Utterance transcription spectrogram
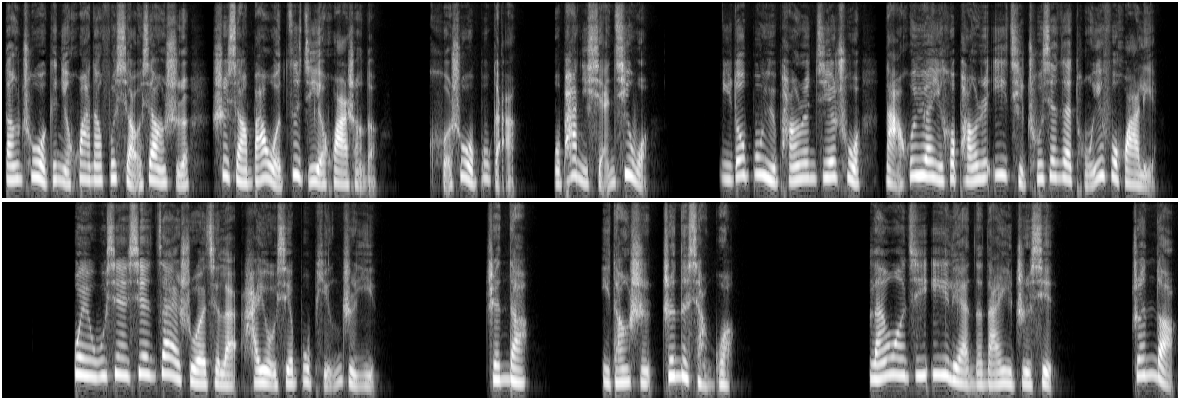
当初我给你画那幅小像时，是想把我自己也画上的，可是我不敢，我怕你嫌弃我。你都不与旁人接触，哪会愿意和旁人一起出现在同一幅画里？魏无羡现在说起来还有些不平之意。真的，你当时真的想过？蓝忘机一脸的难以置信。真的，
